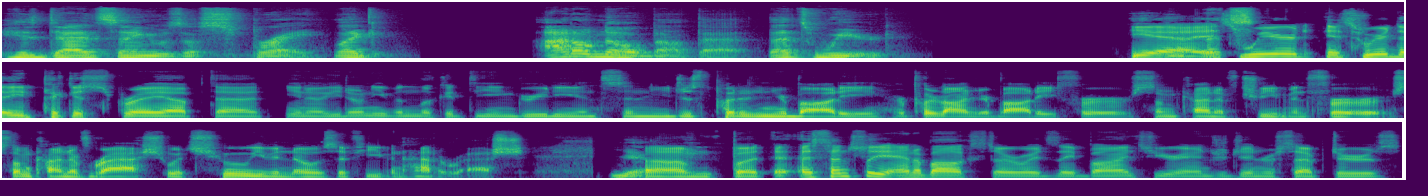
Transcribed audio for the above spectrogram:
his dad's saying it was a spray. Like, I don't know about that. That's weird. Yeah, it's weird. It's weird that you'd pick a spray up that you know you don't even look at the ingredients and you just put it in your body or put it on your body for some kind of treatment for some kind of rash. Which who even knows if he even had a rash? Yeah. Um, but essentially, anabolic steroids they bind to your androgen receptors.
